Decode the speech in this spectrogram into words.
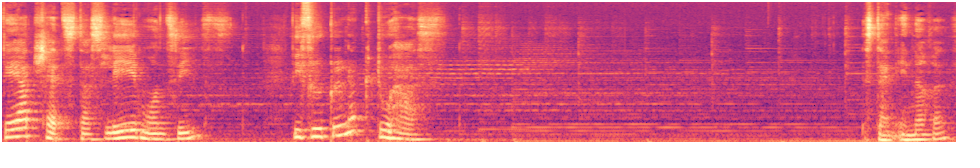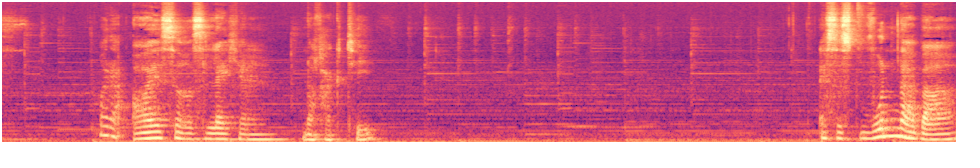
wertschätzt das Leben und siehst, wie viel Glück du hast. Ist dein inneres oder äußeres Lächeln noch aktiv? Es ist wunderbar,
